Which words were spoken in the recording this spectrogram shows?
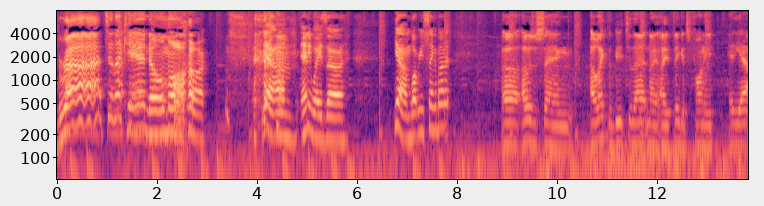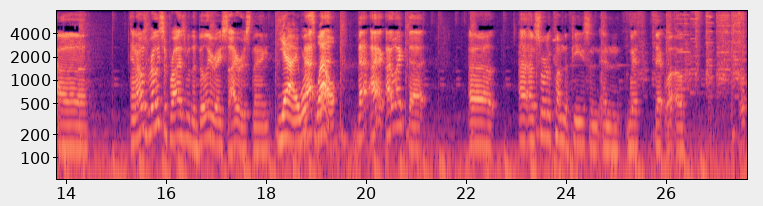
ride till I can't no more. yeah. Um. Anyways. Uh. Yeah. Um, what were you saying about it? Uh, I was just saying, I like the beat to that, and I, I think it's funny. Yeah. Uh, and I was really surprised with the Billy Ray Cyrus thing. yeah. It works that- well. That I I like that. Uh, I, I've sort of come to peace and and with that. Uh oh.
